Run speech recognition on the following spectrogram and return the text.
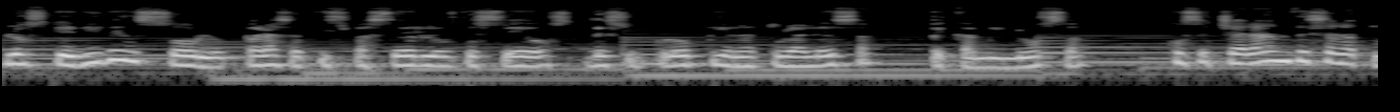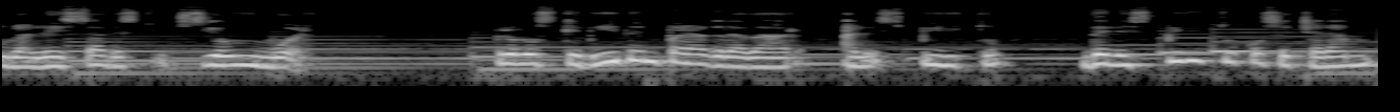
Los que viven solo para satisfacer los deseos de su propia naturaleza pecaminosa cosecharán de esa naturaleza destrucción y muerte. Pero los que viven para agradar al Espíritu, del Espíritu cosecharán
